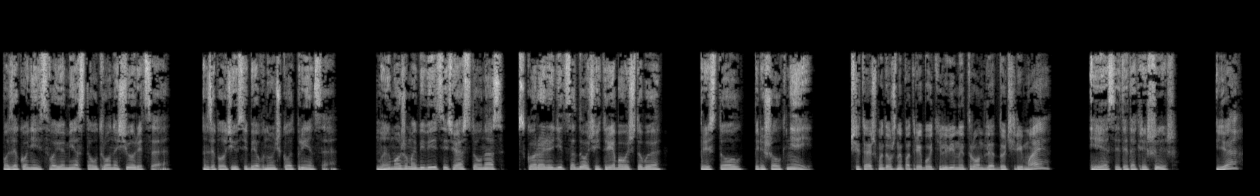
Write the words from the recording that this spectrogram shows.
узаконить свое место у трона Щурица заполучив себе внучку от принца. Мы можем объявить сейчас, что у нас скоро родится дочь и требовать, чтобы престол перешел к ней. Считаешь, мы должны потребовать львиный трон для дочери Майя? Если ты так решишь. Я?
